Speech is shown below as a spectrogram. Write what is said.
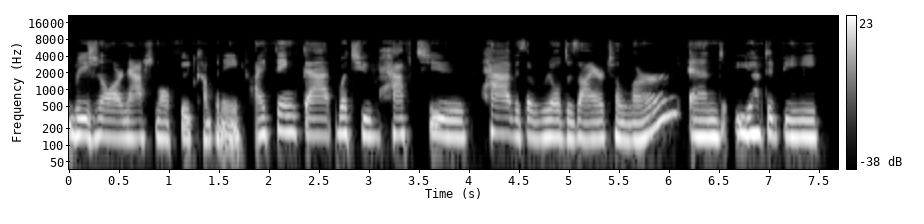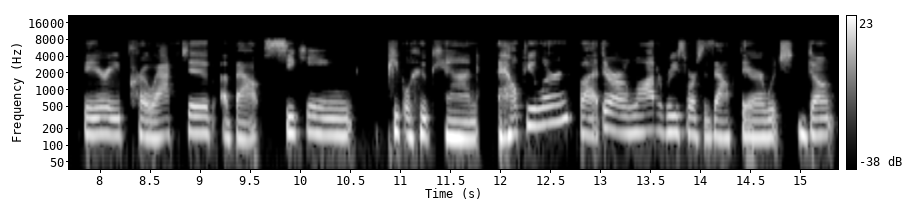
a regional or national food company. I think that what you have to have is a real desire to learn and you have to be very proactive about seeking people who can help you learn. But there are a lot of resources out there which don't,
